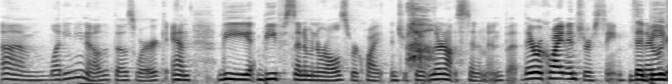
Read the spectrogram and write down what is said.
um, letting you know that those work, and the beef cinnamon rolls were quite interesting. They're not cinnamon, but they were quite interesting. The They beef.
